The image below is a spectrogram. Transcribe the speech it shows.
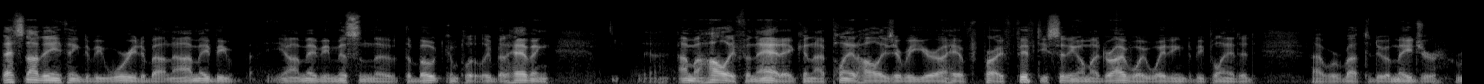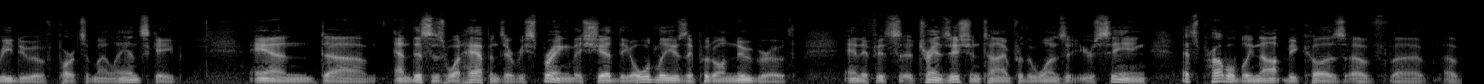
that's not anything to be worried about. Now, I may be, you know, I may be missing the, the boat completely, but having, uh, I'm a holly fanatic, and I plant hollies every year. I have probably 50 sitting on my driveway waiting to be planted. Uh, we're about to do a major redo of parts of my landscape, and uh, and this is what happens every spring. They shed the old leaves, they put on new growth, and if it's a transition time for the ones that you're seeing, that's probably not because of uh, of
